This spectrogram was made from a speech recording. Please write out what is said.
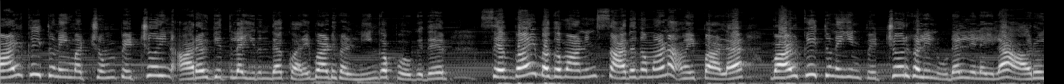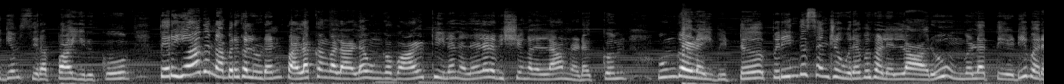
வாழ்க்கை துணை மற்றும் பெற்றோரின் ஆரோக்கியத்தில் இருந்த குறைபாடுகள் நீங்க போகுது. செவ்வாய் பகவானின் சாதகமான அமைப்பால வாழ்க்கை துணையின் பெற்றோர்களின் உடல்நிலையில ஆரோக்கியம் சிறப்பா இருக்கும். தெரியாத நபர்களுடன் பழக்கங்களால உங்க வாழ்க்கையில நல்ல நல்ல விஷயங்கள் எல்லாம் நடக்கும். உங்களை விட்டு பிரிந்து சென்ற கனவுகள் எல்லாரும் உங்களை தேடி வர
